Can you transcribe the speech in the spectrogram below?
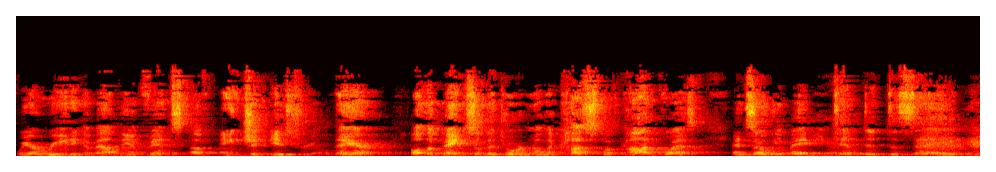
We are reading about the events of ancient Israel there on the banks of the Jordan, on the cusp of conquest. And so we may be tempted to say,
